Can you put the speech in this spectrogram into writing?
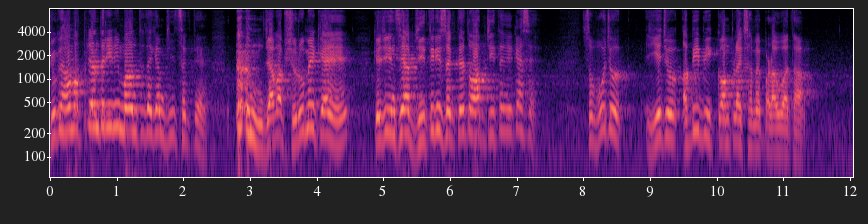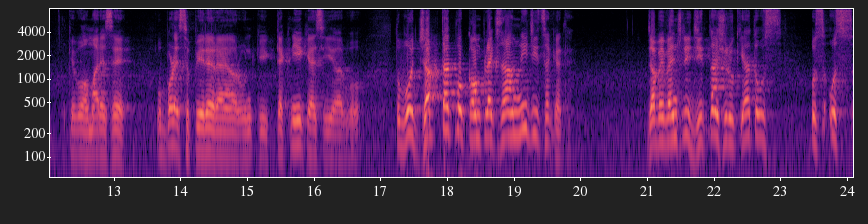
क्योंकि हम अपने अंदर ही नहीं मानते थे कि हम जीत सकते हैं। जब आप शुरू में कहें कि जी इनसे आप जीत ही नहीं सकते तो आप जीतेंगे कैसे? सो so, वो जो ये जो अभी भी कॉम्प्लेक्स हमें पड़ा हुआ था कि वो हमारे से वो बड़े सुपीरियर हैं और उनकी टेक्निक ऐसी है और वो तो वो जब तक वो कॉम्प्लेक्स रहा हम नहीं जीत सके थे। जब इवेंचुअली जीतना शुरू किया तो उस उस उस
